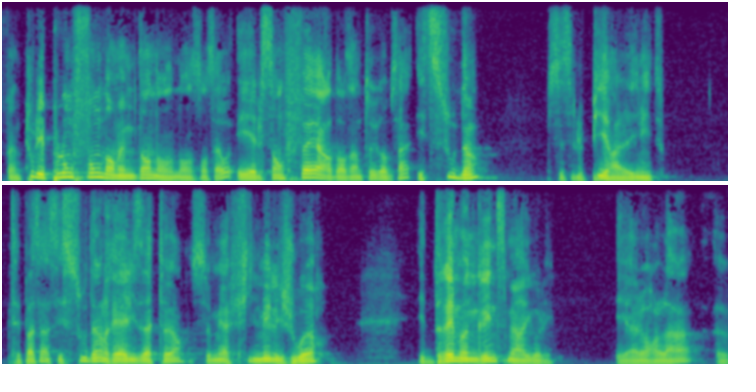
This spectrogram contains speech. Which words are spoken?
enfin, tous les plombs fondent en même temps dans son cerveau et elle s'enferme dans un truc comme ça. Et soudain, c'est le pire à la limite c'est pas ça, c'est soudain le réalisateur se met à filmer les joueurs et Draymond Green se met à rigoler. Et alors là, euh,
